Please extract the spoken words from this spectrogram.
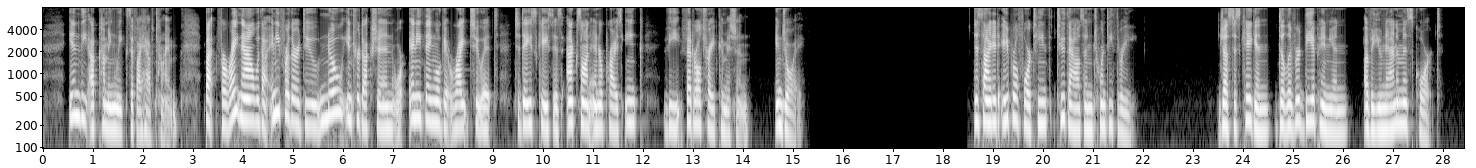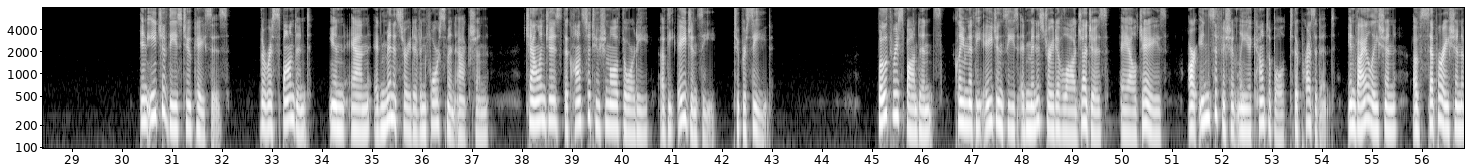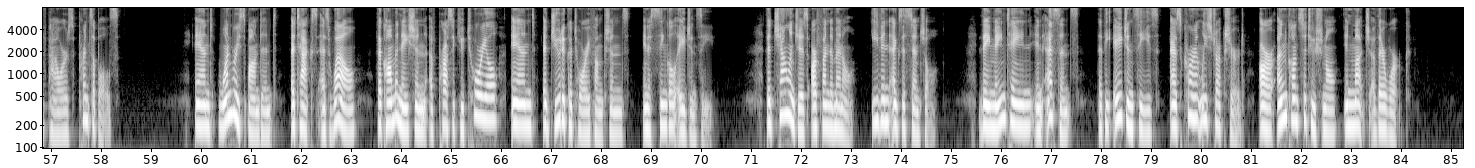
in the upcoming weeks if I have time. But for right now, without any further ado, no introduction or anything, we'll get right to it. Today's case is Axon Enterprise Inc., the Federal Trade Commission. Enjoy. Decided April 14th, 2023. Justice Kagan delivered the opinion of a unanimous court. In each of these two cases, the respondent in an administrative enforcement action challenges the constitutional authority of the agency to proceed. Both respondents claim that the agency's administrative law judges, ALJs, are insufficiently accountable to the President in violation of separation of powers principles. And one respondent attacks as well the combination of prosecutorial and adjudicatory functions in a single agency. The challenges are fundamental, even existential. They maintain, in essence, that the agencies, as currently structured, are unconstitutional in much of their work.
